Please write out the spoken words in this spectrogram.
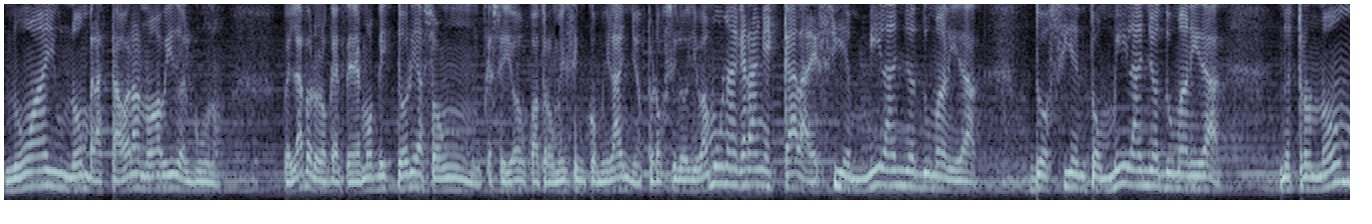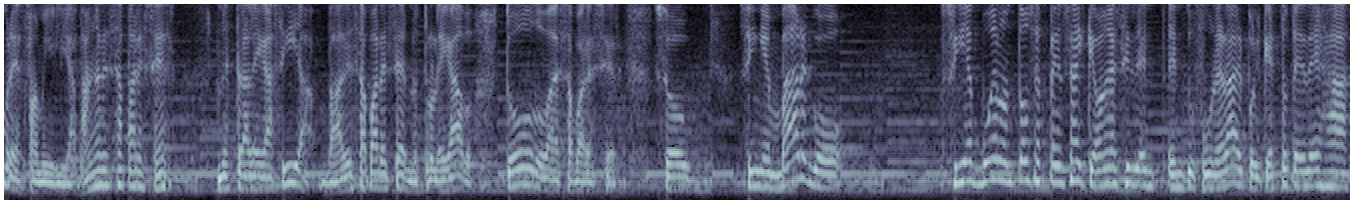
No hay un nombre, hasta ahora no ha habido alguno. ¿Verdad? Pero lo que tenemos de historia son, qué sé yo, 4.000, 5.000 años. Pero si lo llevamos a una gran escala de 100.000 años de humanidad, 200.000 años de humanidad, nuestros nombres, familia, van a desaparecer. Nuestra legacía va a desaparecer, nuestro legado, todo va a desaparecer. So, sin embargo, sí es bueno entonces pensar que van a decir en, en, tu funeral, porque esto te deja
